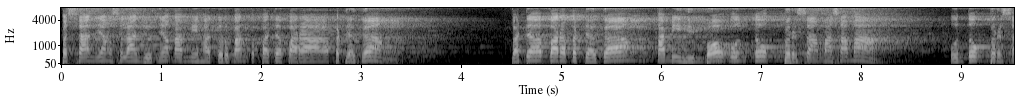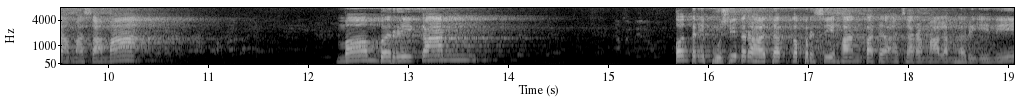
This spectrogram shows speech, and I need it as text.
pesan yang selanjutnya kami haturkan kepada para pedagang. Pada para pedagang kami himbau untuk bersama-sama untuk bersama-sama memberikan kontribusi terhadap kebersihan pada acara malam hari ini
